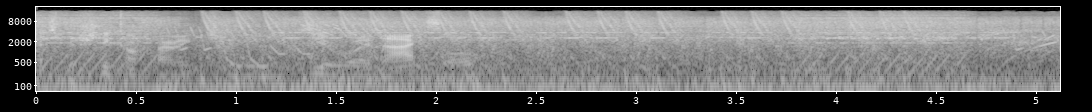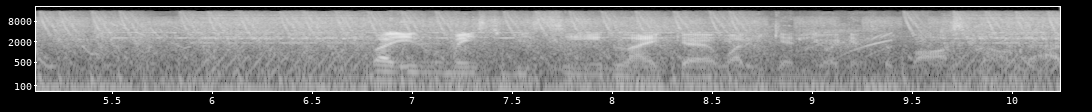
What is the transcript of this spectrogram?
especially comparing to Zero and Axel. But it remains to be seen, like, uh, what he can do against the boss and all that.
